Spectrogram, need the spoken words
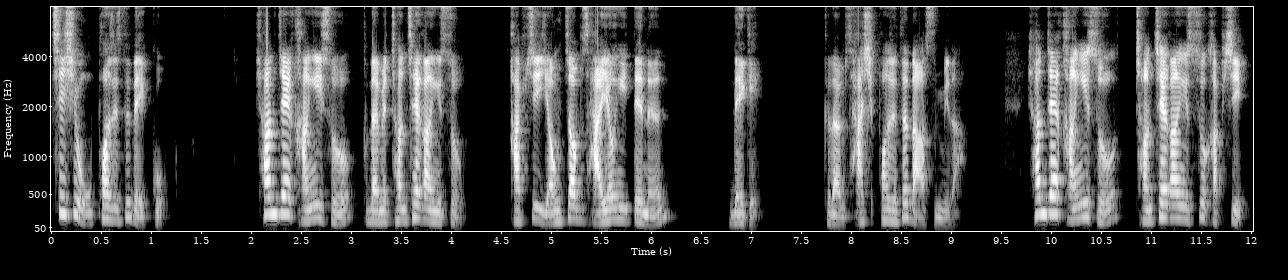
75%돼 있고 현재 강의수 그 다음에 전체 강의수 값이 0.40일 때는 4개 그 다음에 40% 나왔습니다. 현재 강의수 전체 강의수 값이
